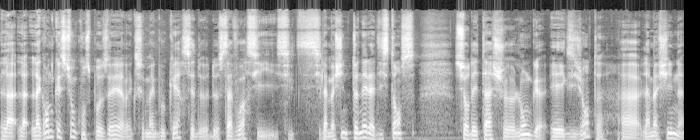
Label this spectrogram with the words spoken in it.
La, la, grande question qu'on se posait avec ce MacBook Air, c'est de, savoir si, si, la machine tenait la distance sur des tâches longues et exigeantes. la machine,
